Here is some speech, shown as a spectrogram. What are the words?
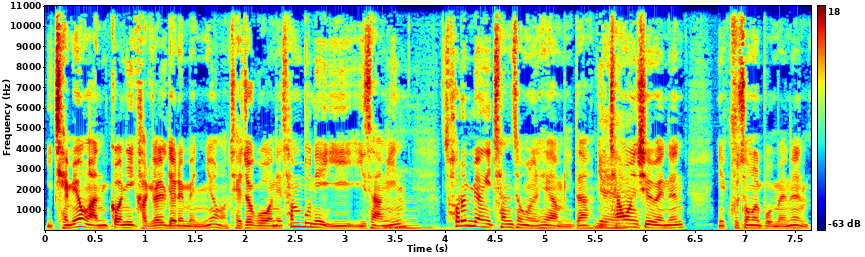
이 제명 안건이 가결되려면요. 재적 의원의 3분의 2 이상인 음. 30명이 찬성을 해야 합니다. 예. 창원시의회는 이 구성을 보면은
